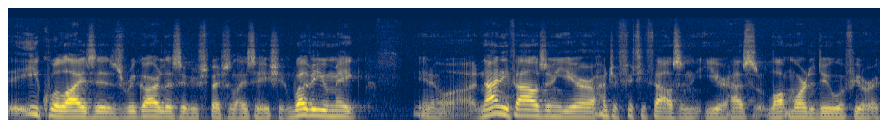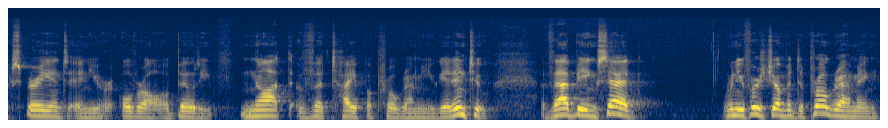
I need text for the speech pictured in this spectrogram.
equalizes regardless of your specialization. Whether you make you know, uh, 90,000 a year, 150,000 a year has a lot more to do with your experience and your overall ability, not the type of programming you get into. That being said, when you first jump into programming,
